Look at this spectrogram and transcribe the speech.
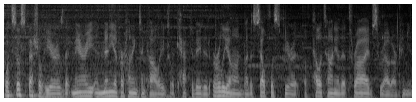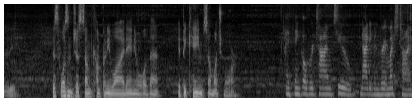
What's so special here is that Mary and many of her Huntington colleagues were captivated early on by the selfless spirit of Pelotonia that thrives throughout our community. This wasn't just some company wide annual event, it became so much more. I think over time, too, not even very much time,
